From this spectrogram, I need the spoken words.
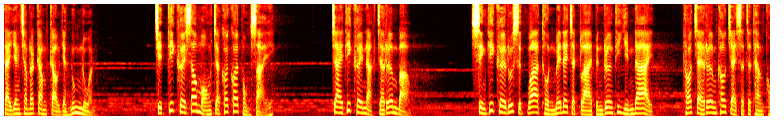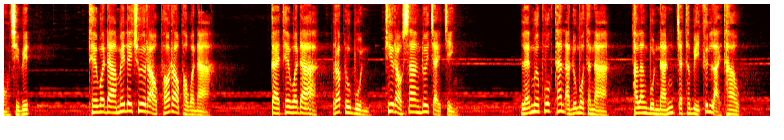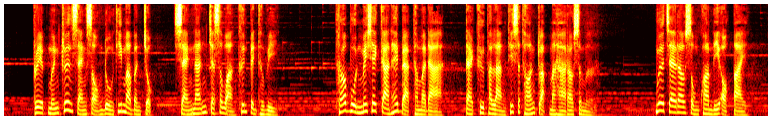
แต่ยังชำระกรรมเก่าอย่างนุ่มนวลจิตที่เคยเศร้าหมองจะค่อยๆผ่องใส ใจที่เคยหนักจะเริ่มเบา สิ่งที่เคยรู้สึกว่าทนไม่ได้จะกลายเป็นเรื่องที่ยิ้มได้ เพราะใจเริ่มเข้าใจสัจธรรมของชีวิต เทวดาไม่ได้ช่วยเราเพราะเราภาวนา แต่เทวดารับรู้บุญที่เราสร้างด้วยใจจริง และเมื่อพวกท่านอนุโมทนา พลังบุญนั้นจะทวีขึ้นหลายเท่า เปรียบเหมือนคลื่นแสงสองดวงที่มาบรรจบ แสงนั้นจะสว่างขึ้นเป็นทวี เพราะบุญไม่ใช่การให้แบบธรรมดา แต่คือพลังที่สะท้อนกลับมาหาเราเสมอ เมื่อใจเราส่งความดีออกไป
